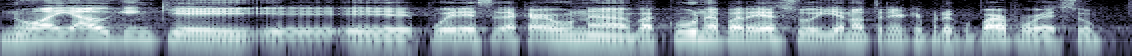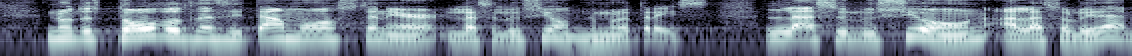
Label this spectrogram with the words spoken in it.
no hay alguien que eh, eh, puede sacar una vacuna para eso y ya no tener que preocupar por eso. Entonces todos necesitamos tener la solución. Número tres, la solución a la soledad.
